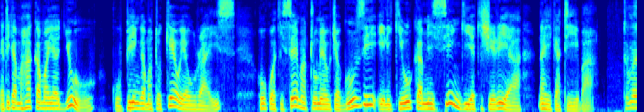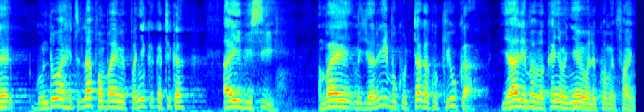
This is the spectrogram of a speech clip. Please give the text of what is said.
katika mahakama ya juu kupinga matokeo ya urais, huku akisema tume ya uchaguzi ilikiuka misingi ya kisheria na kikatiba. Tumegundua hitilafu ambayo imefanyika katika IBC ambayo imejaribu kutaka kukiuka yale ambayo Wakenya wenyewe walikuwa wamefanya.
